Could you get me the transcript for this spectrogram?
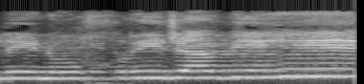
لنخرج به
